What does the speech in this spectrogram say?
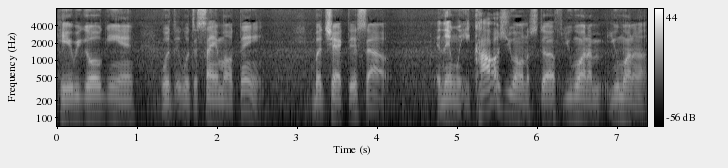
here we go again with the, with the same old thing. But check this out. And then when he calls you on the stuff, you wanna you wanna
